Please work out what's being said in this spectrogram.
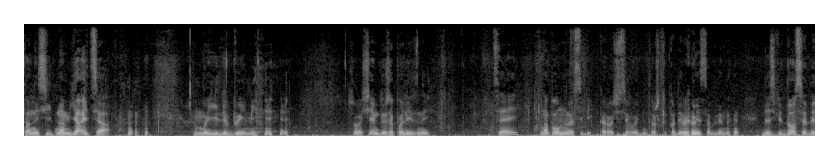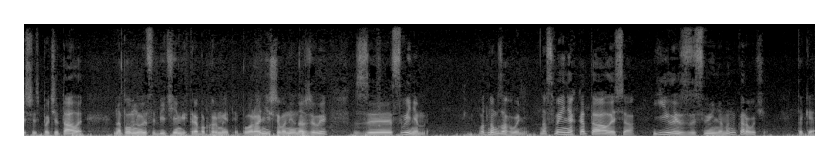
Та несіть нам яйця, мої любимі. Що, ще їм дуже полізний цей. Напомнили собі, коротше, сьогодні трошки подивилися, блін, десь відоси, десь щось почитали. Напомнили собі, чим їх треба кормити. Бо раніше вони в нас жили з свинями в одному загоні. На свинях каталися, їли з свинями, ну коротше, таке,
